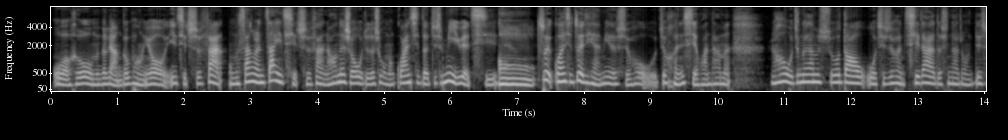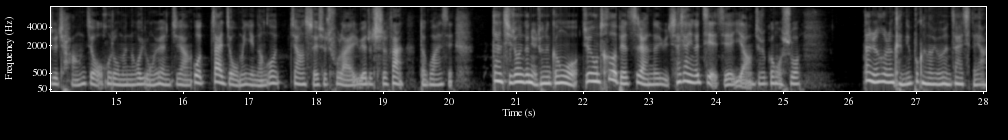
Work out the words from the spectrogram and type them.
我和我们的两个朋友一起吃饭，我们三个人在一起吃饭，然后那时候我觉得是我们关系的就是蜜月期，哦，最关系最甜蜜的时候，我就很喜欢他们，然后我就跟他们说到，我其实很期待的是那种类似于长久或者我们能够永远这样过再久，我们也能够这样随时出来约着吃饭的关系。但其中一个女生就跟我就用特别自然的语气，她像一个姐姐一样，就是跟我说，但人和人肯定不可能永远在一起的呀，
